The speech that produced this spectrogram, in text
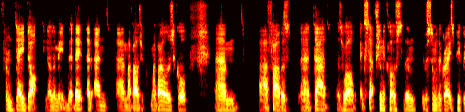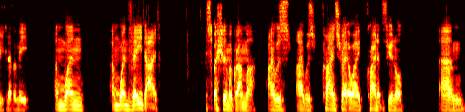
from day dot, you know what I mean? They, and uh, my biological, my biological um, uh, father's uh, dad as well, exceptionally close to them. They was some of the greatest people you could ever meet. And when, and when they died, especially my grandma, I was, I was crying straight away, crying at the funeral. Um,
